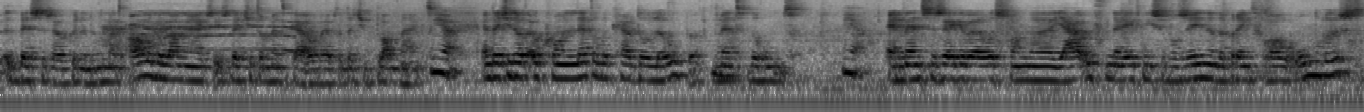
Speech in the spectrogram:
het beste zou kunnen doen. Maar het allerbelangrijkste is dat je het er met elkaar over hebt en dat je een plan maakt. Ja. En dat je dat ook gewoon letterlijk gaat doorlopen Ja. met de hond. Ja. En mensen zeggen wel eens van eh, ja, oefenen heeft niet zoveel zin en dat brengt vooral onrust.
